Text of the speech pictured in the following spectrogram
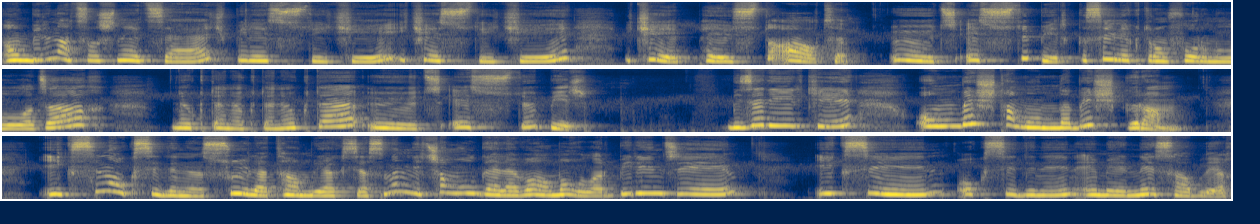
11-in açılışını etsək, 1 s üstü 2, 2 s üstü 2, 2 p üstü 6, 3 s üstü 1. Qısa elektron formulu olacaq. Nöqtə, nöqtə, nöqtə, 3 s üstü 1. Bizə deyir ki, 15,5 qram X-in oksidinin su ilə tam reaksiyasında neçə mol qələvi almaq olar? Birinci, X-in oksidinin emerini hesablayaq.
